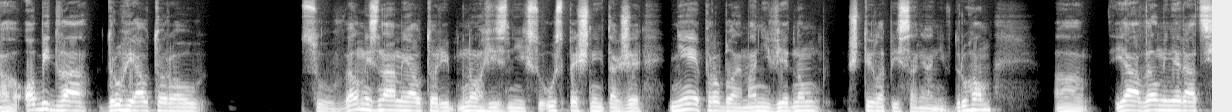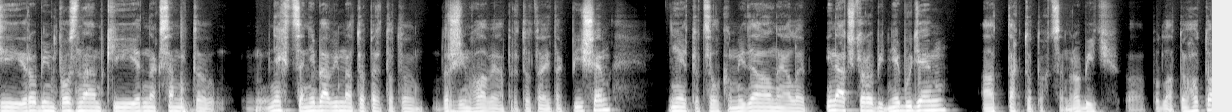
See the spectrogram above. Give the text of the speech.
Obidva druhy autorov sú veľmi známi autori, mnohí z nich sú úspešní, takže nie je problém ani v jednom štýle písania, ani v druhom. Ja veľmi nerád si robím poznámky, jednak sa mi to nechce, nebaví ma to, preto to držím v hlave a preto to aj tak píšem. Nie je to celkom ideálne, ale ináč to robiť nebudem a takto to chcem robiť e, podľa tohoto.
